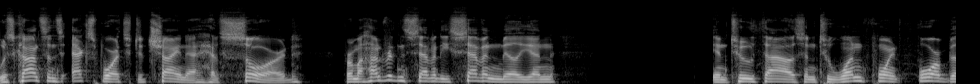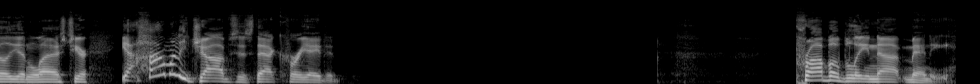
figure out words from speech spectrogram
Wisconsin's exports to China have soared from 177 million in 2000 to 1.4 billion last year. Yeah, how many jobs has that created? Probably not many.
